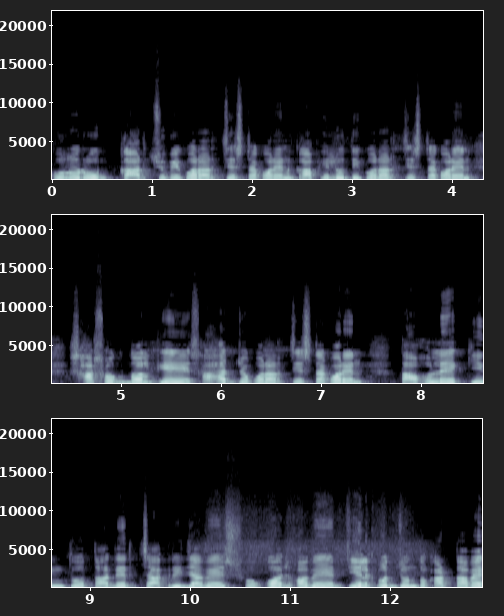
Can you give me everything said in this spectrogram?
কোনোরূপ কারচুপি করার চেষ্টা করেন, গাফিলতি করার চেষ্টা করেন, শাসক দলকে সাহায্য করার চেষ্টা করেন, তাহলে কিন্তু তাদের চাকরি যাবে, শোকজ হবে, জেল পর্যন্ত খাটতে হবে।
